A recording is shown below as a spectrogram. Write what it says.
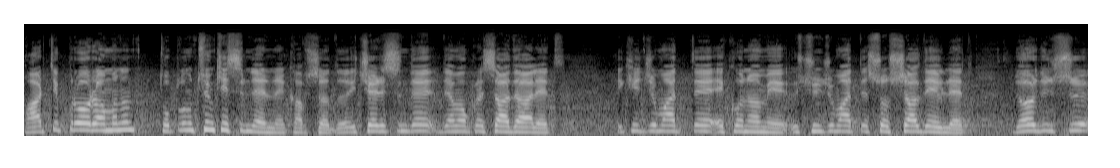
parti programının toplumun tüm kesimlerini kapsadığı, içerisinde demokrasi, adalet, ikinci madde ekonomi, üçüncü madde sosyal devlet, dördüncüsü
